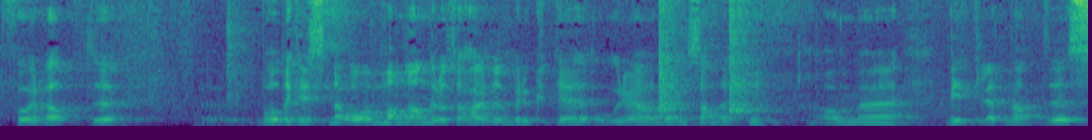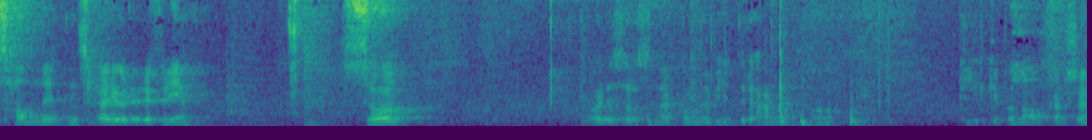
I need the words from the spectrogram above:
for at uh, både kristne og mange andre også har brukt det ordet og den sannheten om virkeligheten at sannheten skal gjøre dere fri, så Hva var det sånn jeg kommer videre her nå? nå klikke på en annen, kanskje.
